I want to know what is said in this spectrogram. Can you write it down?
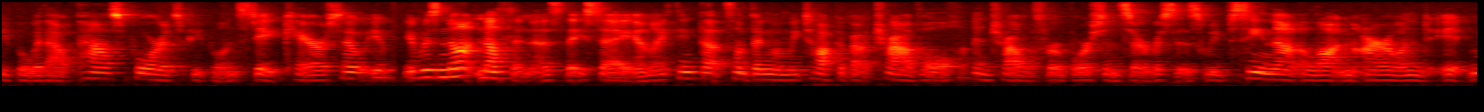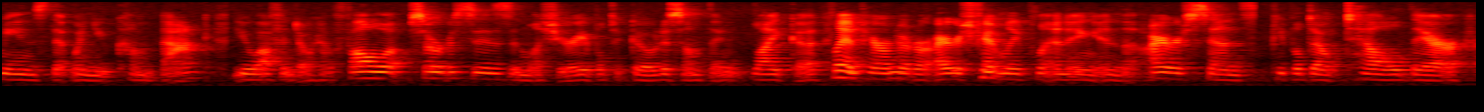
people without passports, people in state care. So it, it was not nothing, as they say. And I think that's something when we talk about travel and travel for abortion services, we've seen that a lot in Ireland. It means means that when you come back, you often don't have follow up services unless you're able to go to something like a Planned Parenthood or Irish Family Planning. In the Irish sense, people don't tell their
